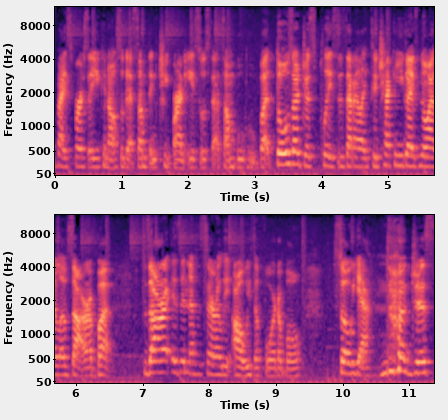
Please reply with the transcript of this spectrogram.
vice versa you can also get something cheaper on asos that's on boohoo. But those are just places that i like to check and you guys know i love zara but Zara isn't necessarily always affordable. So yeah, just,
